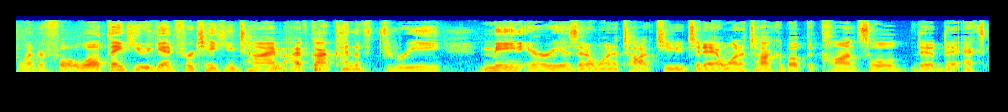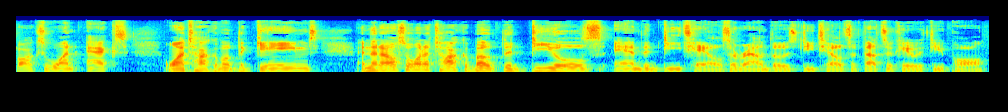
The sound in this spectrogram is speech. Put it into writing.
Wonderful. Well, thank you again for taking time. I've got kind of three main areas that I want to talk to you today. I want to talk about the console, the, the Xbox One X. I want to talk about the games. And then I also want to talk about the deals and the details around those details, if that's okay with you, Paul.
